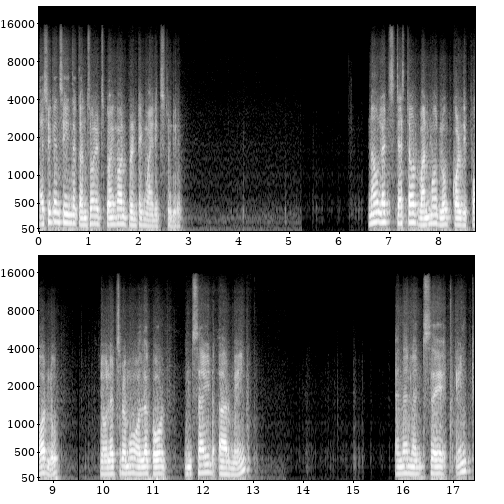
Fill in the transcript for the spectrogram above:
as you can see in the console it's going on printing Vionix Studio Now let's test out one more loop called the for loop. So let's remove all the code inside our main. And then let's say int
